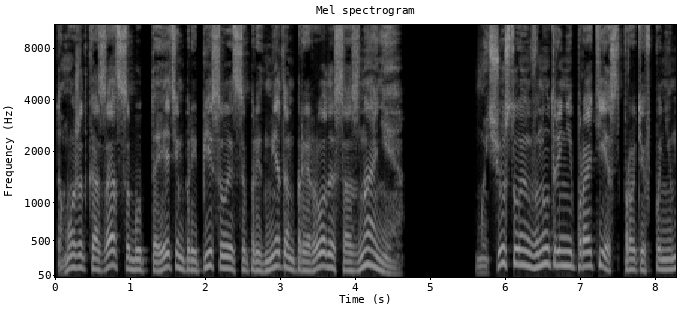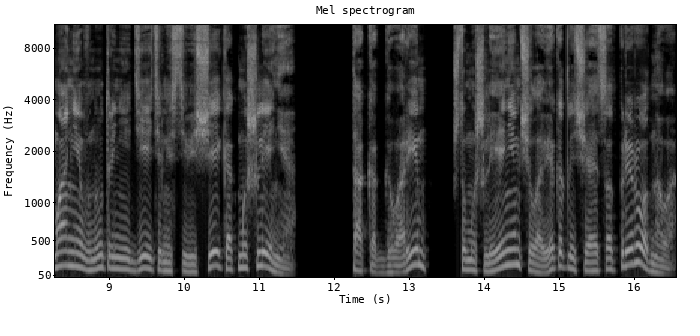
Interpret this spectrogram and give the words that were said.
то может казаться, будто этим приписывается предметом природы сознания, мы чувствуем внутренний протест против понимания внутренней деятельности вещей как мышления, так как говорим, что мышлением человек отличается от природного.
